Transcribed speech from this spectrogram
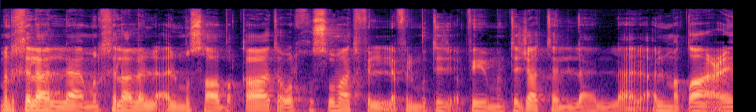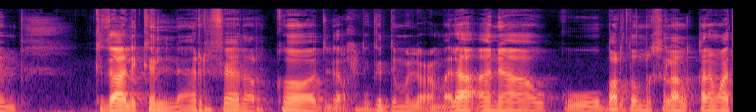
من خلال من خلال المسابقات أو الخصومات في في المنتج في منتجات ال- ال- المطاعم كذلك ال referral code اللي راح نقدمه لعملائنا وبرضه من خلال قنوات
